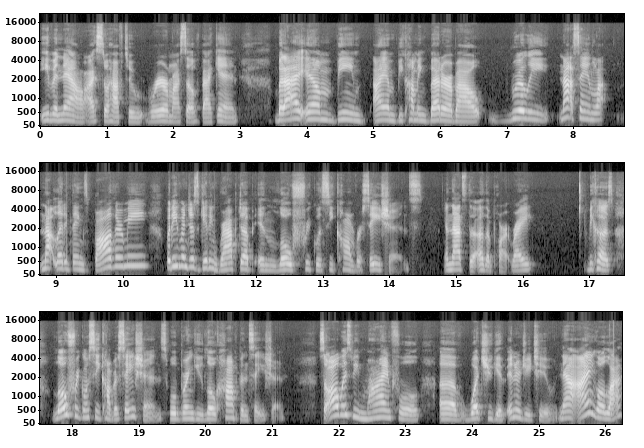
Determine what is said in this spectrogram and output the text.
even now, I still have to rear myself back in. But I am being, I am becoming better about really not saying, not letting things bother me, but even just getting wrapped up in low frequency conversations. And that's the other part, right? Because low frequency conversations will bring you low compensation. So always be mindful of what you give energy to. Now, I ain't gonna lie.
